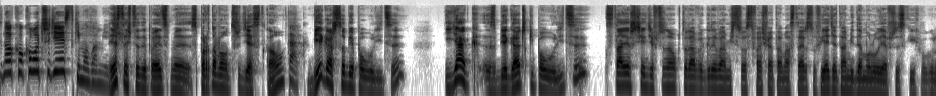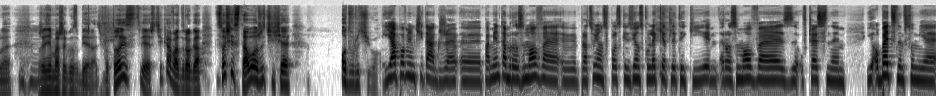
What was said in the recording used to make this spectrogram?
No około trzydziestki mogłam mieć. Jesteś wtedy powiedzmy sportową trzydziestką, tak. biegasz sobie po ulicy i jak z biegaczki po ulicy stajesz się dziewczyną, która wygrywa Mistrzostwa Świata Mastersów, jedzie tam i demoluje wszystkich w ogóle, mhm. że nie ma czego zbierać. Bo to jest, wiesz, ciekawa droga. Co się stało, że ci się odwróciło. Ja powiem Ci tak, że y, pamiętam rozmowę, y, pracując w Polskim Związku Lekkiej Atletyki, rozmowę z ówczesnym i obecnym w sumie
